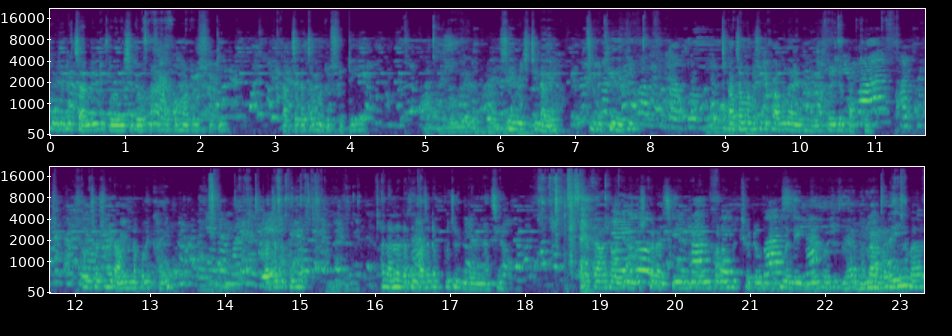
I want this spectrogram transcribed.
ভিডিওটা চার মিনিট করব বেশি করব না, আর এখন মটরশুঁটি, কাঁচা কাঁচা মটরশুঁটি। সেই মিষ্টি লাগে এগুলো খেয়ে দেখি। কাঁচা মটরশুঁটি খাব না ভালো শরীরের পক্ষে। আমি সবসময় রান্না করে খাই। কাঁচাটা থেকে রান্নাটা থেকে কাঁচাটা প্রচুর ভিটামিন আছে। এটা সবাইকে নমস্কার, আজকে ভিডিওটা আমি ছোটো দেখবে। ধন্যবাদ।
